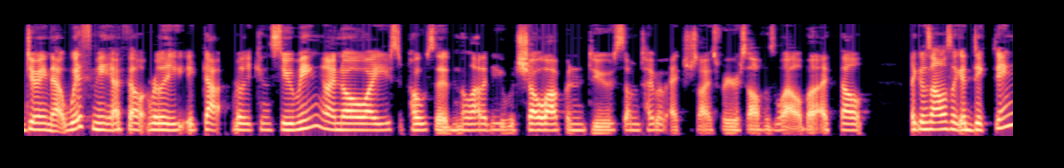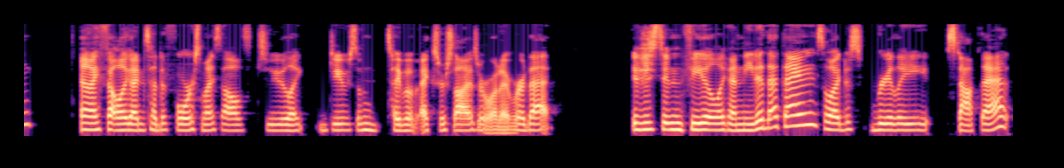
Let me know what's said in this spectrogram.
doing that with me. I felt really, it got really consuming. I know I used to post it and a lot of you would show up and do some type of exercise for yourself as well. But I felt like it was almost like addicting. And I felt like I just had to force myself to like do some type of exercise or whatever that it just didn't feel like I needed that day. So I just really stopped that.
